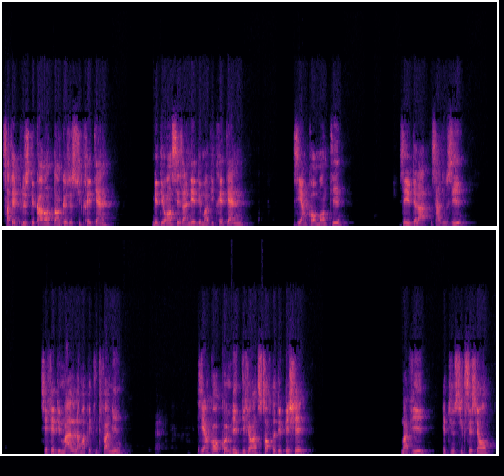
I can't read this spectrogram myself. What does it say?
Ça fait plus de 40 ans que je suis chrétien, mais durant ces années de ma vie chrétienne, j'ai encore menti, j'ai eu de la jalousie, j'ai fait du mal à ma petite famille, j'ai encore commis différentes sortes de péchés. Ma vie est une succession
